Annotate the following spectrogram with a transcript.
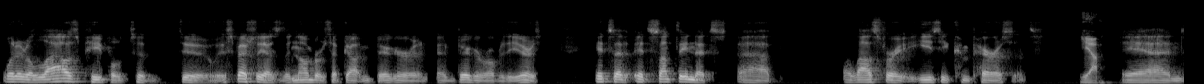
what it allows people to do, especially as the numbers have gotten bigger and, and bigger over the years, it's a it's something that's uh, allows for easy comparisons. Yeah, and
